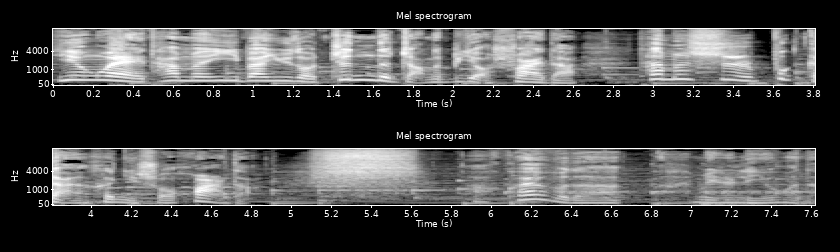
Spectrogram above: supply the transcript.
因为他们一般遇到真的长得比较帅的，他们是不敢和你说话的。啊，怪不得没人理我呢。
